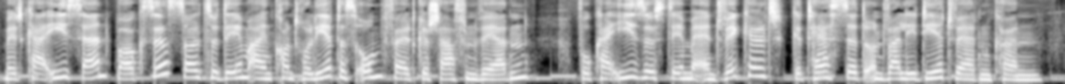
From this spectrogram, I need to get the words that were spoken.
Mit KI-Sandboxes soll zudem ein kontrolliertes Umfeld geschaffen werden, wo KI-Systeme entwickelt, getestet und validiert werden können.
